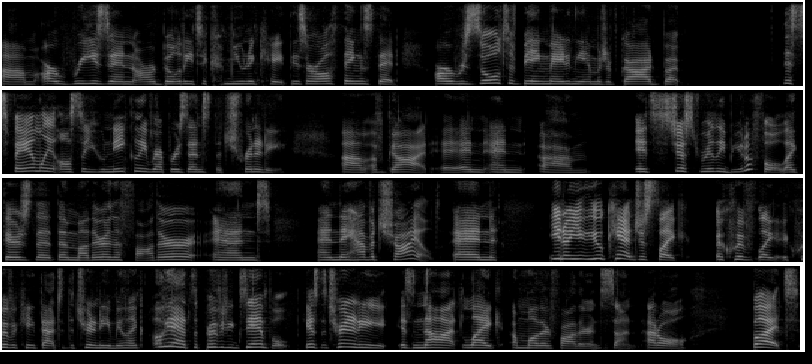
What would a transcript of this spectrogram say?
um, our reason, our ability to communicate. These are all things that are a result of being made in the image of God. But this family also uniquely represents the Trinity um, of God, and and um, it's just really beautiful. Like there's the the mother and the father, and and they have a child, and you know you, you can't just like equiv- like equivocate that to the Trinity and be like, oh yeah, it's a perfect example because the Trinity is not like a mother, father, and son at all, but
